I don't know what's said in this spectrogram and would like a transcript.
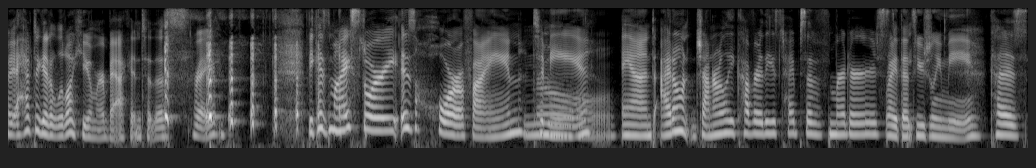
I have to get a little humor back into this, right? because my story is horrifying to me. And I don't generally cover these types of murders. Right, that's usually me. Because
